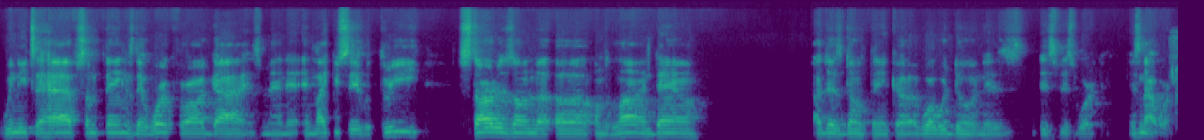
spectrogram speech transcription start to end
we need to have some things that work for our guys, man. And, and like you said, with three starters on the uh, on the line down, I just don't think uh, what we're doing is is is working. It's not working,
